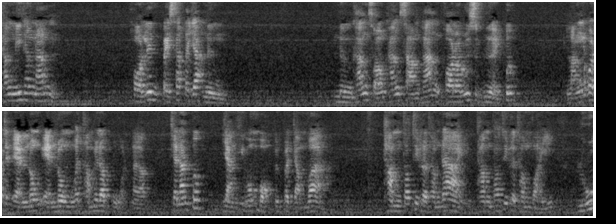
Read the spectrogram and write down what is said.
ทั้งนี้ทั้งนั้น พอเล่นไปสักระยะหนึ่งหนึ่งครั้งสองครั้งสามครั้ง พอเรารู้สึกเหนื่อยปุ๊บหลังเราก็จะแอนลงแอนลงก็ทำให้เราปวดนะครับฉะนั้นปุ๊บอย่างที่ผมบอกเป็นประจำว่าทำเท่าที่เราทำได้ทำเท่าที่เราทำไหว รู้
